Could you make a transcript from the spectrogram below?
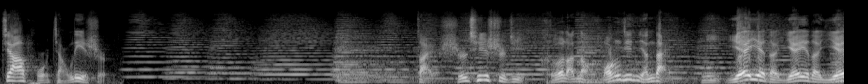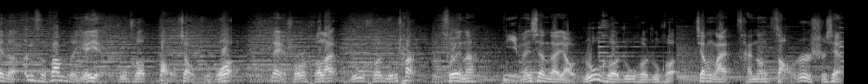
家谱、讲历史。在十七世纪荷兰的黄金年代，你爷爷的爷爷的爷爷的 n 次方的爷爷如何报效祖国？那时候荷兰如何牛叉？所以呢，你们现在要如何如何如何，将来才能早日实现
